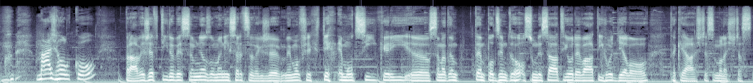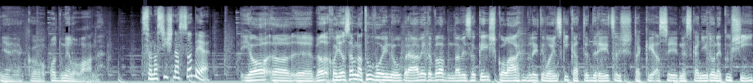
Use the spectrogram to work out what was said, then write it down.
Máš holku? Právě, že v té době jsem měl zlomený srdce, takže mimo všech těch emocí, které uh, se na ten, ten podzim toho 89. dělo, tak já ještě jsem byl nešťastně jako odmilován. Co nosíš na sobě? Jo, eh, byl, chodil jsem na tu vojnu, právě to byla na vysokých školách, byly ty vojenské katedry, což taky asi dneska nikdo netuší.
